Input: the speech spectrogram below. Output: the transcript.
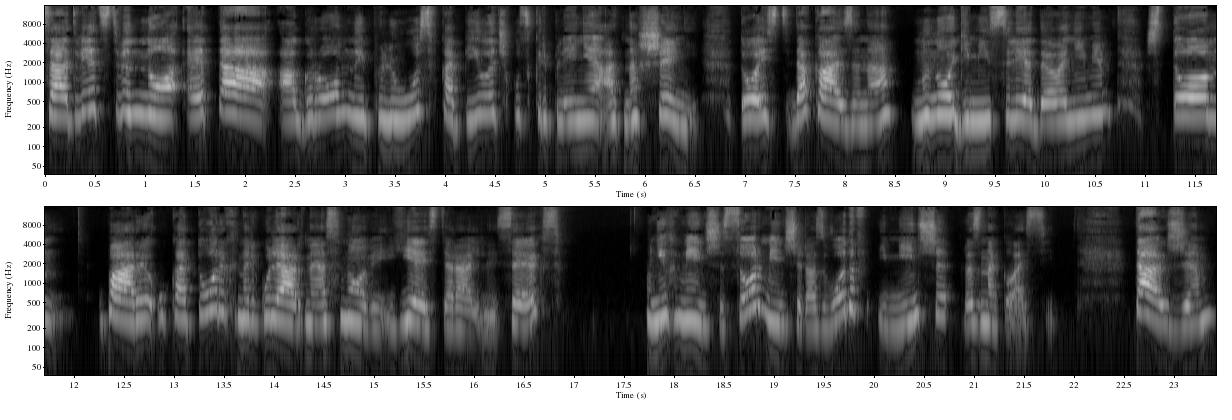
Соответственно, это огромный плюс в копилочку скрепления отношений. То есть доказано многими исследованиями, что пары, у которых на регулярной основе есть оральный секс, у них меньше ссор, меньше разводов и меньше разногласий. Также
